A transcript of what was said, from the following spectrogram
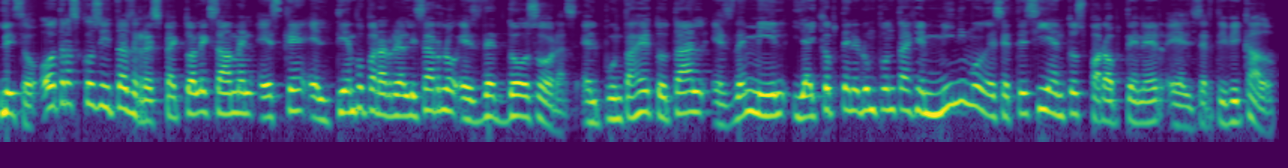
Listo, otras cositas respecto al examen es que el tiempo para realizarlo es de 2 horas, el puntaje total es de 1000 y hay que obtener un puntaje mínimo de 700 para obtener el certificado.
